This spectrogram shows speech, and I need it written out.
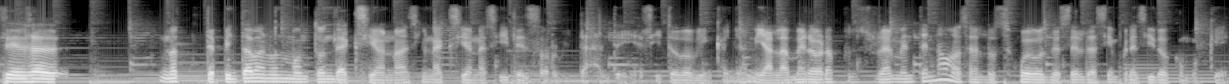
Sí, o sea, no te pintaban un montón de acción, ¿no? Así una acción así desorbitante y así todo bien cañón. Y a la mera hora, pues realmente no. O sea, los juegos de Zelda siempre han sido como que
